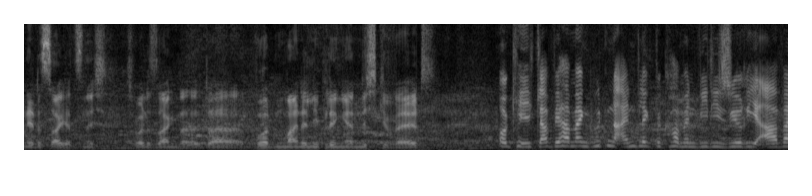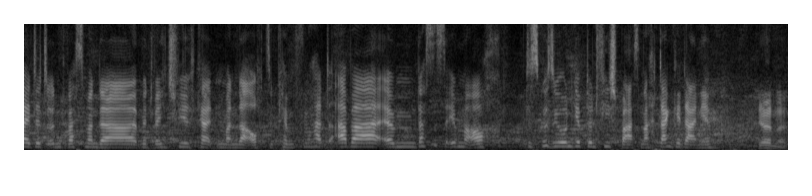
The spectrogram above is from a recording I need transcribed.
Nee, das sage ich jetzt nicht. Ich wollte sagen, da, da wurden meine Lieblinge nicht gewählt. Okay, ich glaube, wir haben einen guten Einblick bekommen, wie die Jury arbeitet und was man da, mit welchen Schwierigkeiten man da auch zu kämpfen hat. Aber ähm, dass es eben auch Diskussionen gibt und viel Spaß macht. Danke, Daniel. Gerne.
